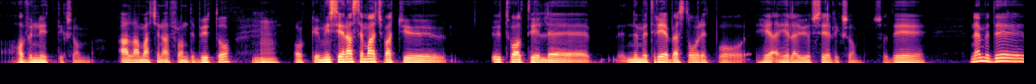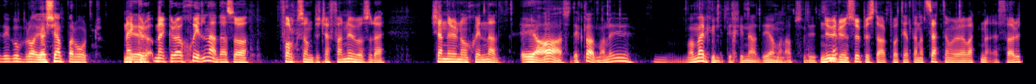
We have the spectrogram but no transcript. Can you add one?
har vunnit liksom alla matcherna från debut då. Mm. Och min senaste match vart ju utvald till eh, nummer tre bästa året på he hela UFC liksom. Så det, nej men det, det går bra, jag kämpar hårt. Märker, du, märker du av skillnad, alltså folk som du träffar nu och sådär? Känner du någon skillnad? Ja, alltså det är klart, man, är ju, man märker lite skillnad, det gör man absolut. Nu är du en superstar på ett helt annat sätt än vad du har varit förut.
